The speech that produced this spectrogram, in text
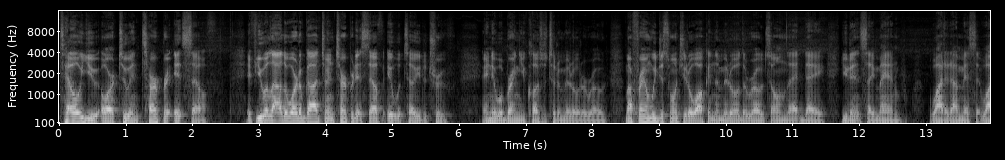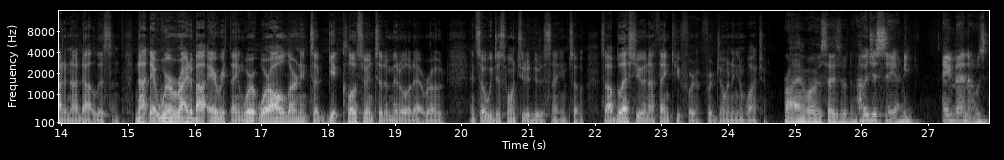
tell you or to interpret itself. If you allow the word of God to interpret itself, it will tell you the truth and it will bring you closer to the middle of the road. My friend, we just want you to walk in the middle of the road so on that day you didn't say, man, why did I miss it? Why did I not listen? Not that we're right about everything. We're, we're all learning to get closer into the middle of that road. And so we just want you to do the same. So, so I bless you and I thank you for, for joining and watching. Brian, what would you say to them? I would just say, I mean, amen. I was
